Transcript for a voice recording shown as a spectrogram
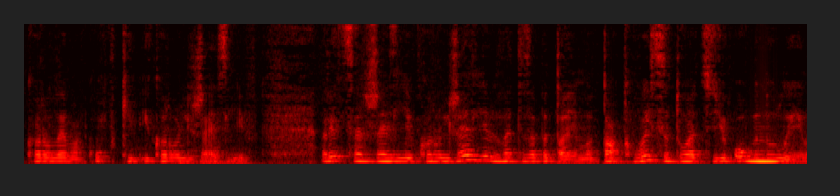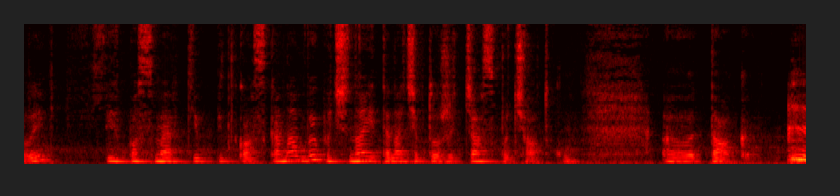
королева кубків і король жезлів. Рицар жезлів, король жезлів. Давайте запитаємо. Так, ви ситуацію обнулили і по смерті підказка нам. Ви починаєте, начебто, життя спочатку. Е, так.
